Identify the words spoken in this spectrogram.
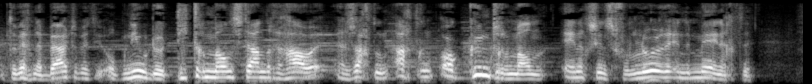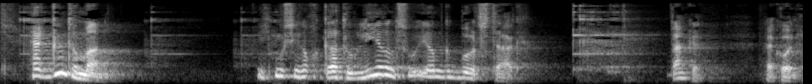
Op de weg naar buiten werd hij opnieuw door Dieterman staande gehouden en zag toen achter hem ook Gunterman, enigszins verloren in de menigte. Herr Gunterman, ich muss Sie noch gratulieren zu Ihrem Geburtstag. Danke, Herr König.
